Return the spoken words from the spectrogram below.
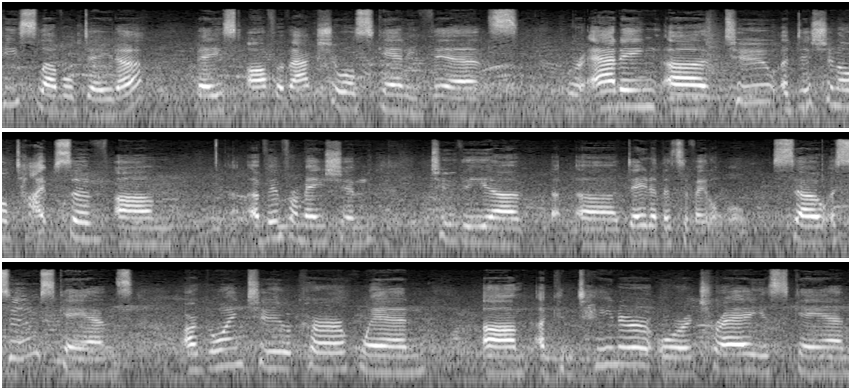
piece level data based off of actual scan events. We're adding uh, two additional types of, um, of information to the uh, uh, data that's available. So assumed scans are going to occur when um, a container or a tray is scanned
